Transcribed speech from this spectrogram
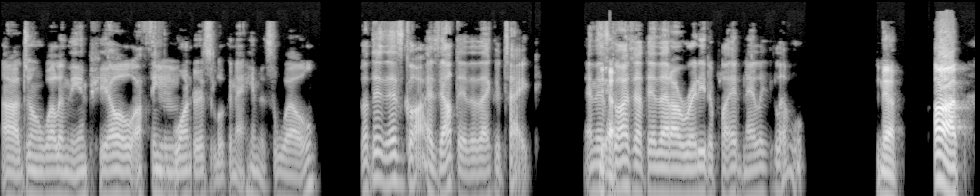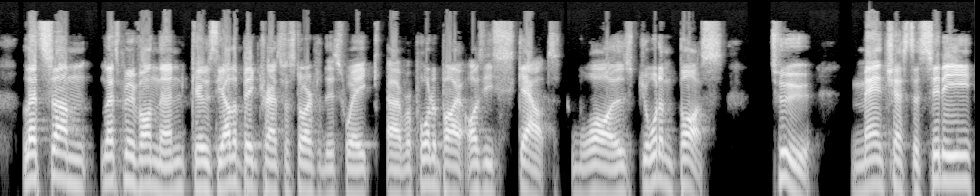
Uh, doing well in the NPL. I think Mm. Wanderers are looking at him as well. But there, there's guys out there that they could take, and there's Yeah. guys out there that are ready to play at an A level. level. All right, let's um let's move on then because the other big transfer story for this week, uh, reported by Aussie Scout, was Jordan Bos to Manchester City.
